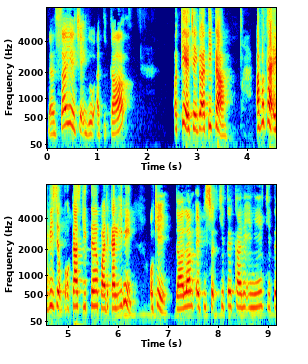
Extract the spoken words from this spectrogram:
Dan saya Cikgu Atika. Okey, Cikgu Atika. Apakah episod podcast kita pada kali ini? Okey, dalam episod kita kali ini kita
